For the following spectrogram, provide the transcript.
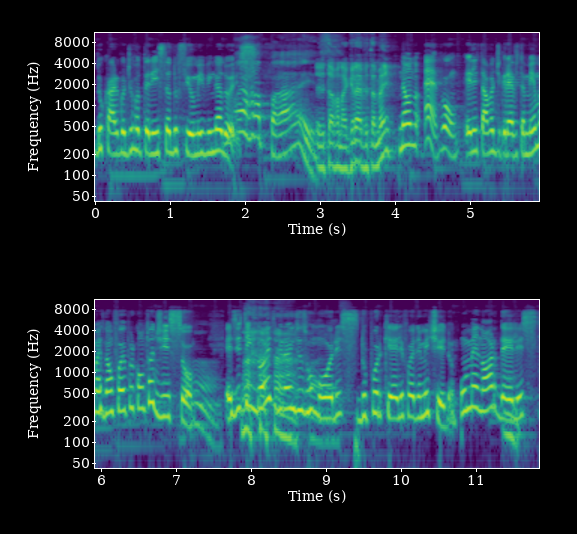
do cargo de roteirista do filme Vingadores. Ah, rapaz. Ele tava na greve também? Não, não- é, bom, ele tava de greve também, mas não foi por conta disso. Hum. Existem dois grandes rumores do porquê ele foi demitido. O menor deles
